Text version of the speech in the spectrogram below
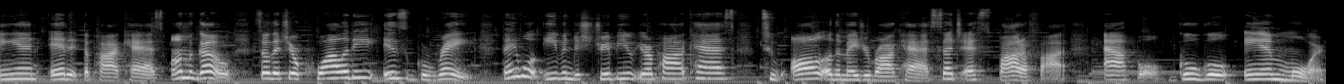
and edit the podcast on the go so that your quality is great. They will even distribute your podcast to all of the major broadcasts, such as Spotify. Apple, Google, and more.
